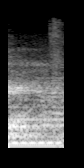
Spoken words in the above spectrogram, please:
day.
